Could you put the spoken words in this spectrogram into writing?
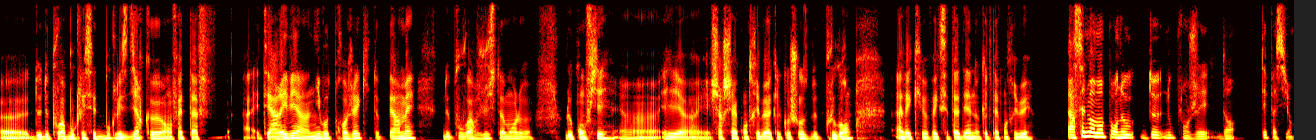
de, de pouvoir boucler cette boucle et se dire que en fait, tu es arrivé à un niveau de projet qui te permet de pouvoir justement le, le confier euh, et, euh, et, chercher à contribuer à quelque chose de plus grand avec, avec cet ADN auquel tu as contribué. Alors c'est le moment pour nous de nous plonger dans tes passions.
